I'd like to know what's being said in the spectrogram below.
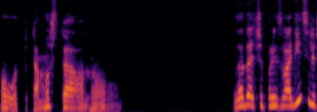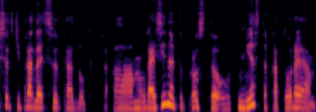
Вот, потому что, ну, задача производителя все-таки продать свой продукт, а магазин это просто вот место, которое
